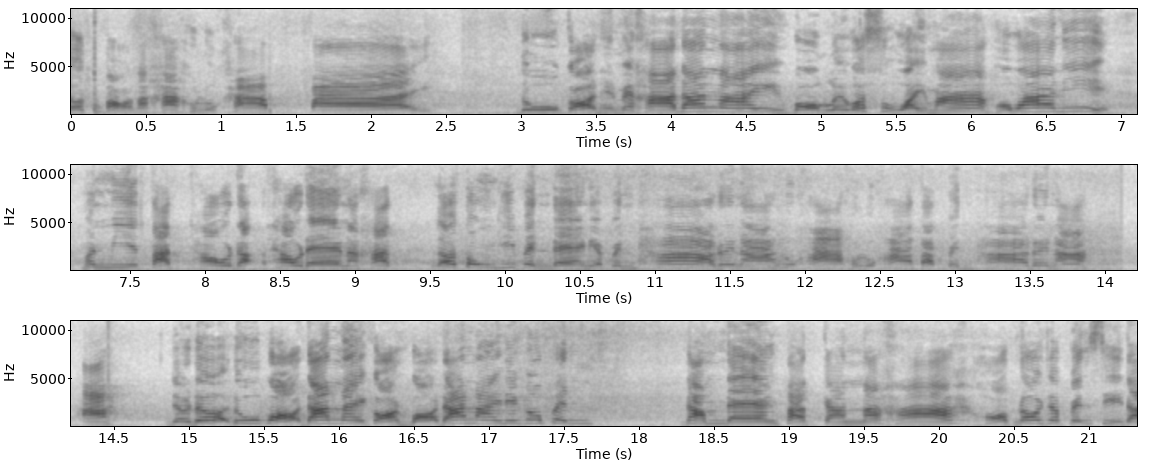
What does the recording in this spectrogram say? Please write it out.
รถต่อนะคะคุณลูกค้าไปดูก่อนเห็นไหมคะ ด้านในบอกเลยว่าสวยมาก เพราะว่านี่มันมีตัดเทาเทาแดงนะคะ แล้วตรงที่เป็นแดงเนี่ยเป็นผ้าด้วยนะ ลูกค้าคุณลูกค้าตัดเป็นผ้าด้วยนะอะเดี๋ยวเดดูเบาะด้านในก่อนเบาะด้านในนี่ก็เป็น ดำแดงตัดกันนะคะ ขอบนอกจะเป็นสีด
